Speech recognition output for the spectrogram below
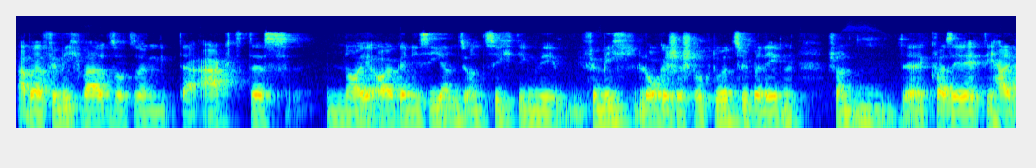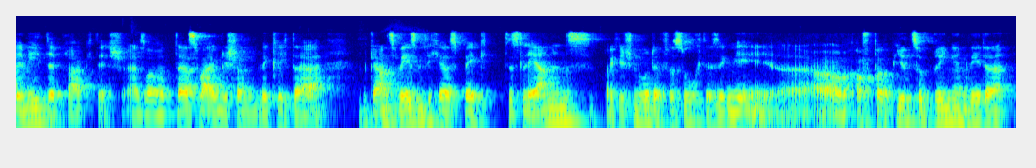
Aber für mich war sozusagen der Akt des Neuorganisierens und sich irgendwie für mich logische Struktur zu überlegen, schon äh, quasi die halbe Miete praktisch. Also das war eigentlich schon wirklich der, ein ganz wesentlicher Aspekt des Lernens, praktisch nur der Versuch, das irgendwie äh, auf Papier zu bringen wieder.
